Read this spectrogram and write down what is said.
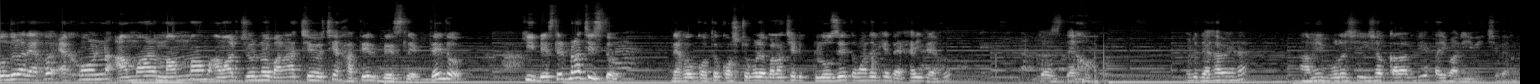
বন্ধুরা দেখো, এখন আমার মাম্মাম আমার জন্য বানাচ্ছে হচ্ছে হাতের ব্রেসলেট তাই তো? কি ব্রেসলেট বানাচ্ছিস তো? দেখো, কত কষ্ট করে বানাচ্ছে, একটু ক্লোজে তোমাদেরকে দেখাই, দেখো। জাস্ট দেখো। একটু দেখাবে এটা? আমি বলেছি এইসব কালার দিয়ে, তাই বানিয়ে দিচ্ছি, দেখো।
